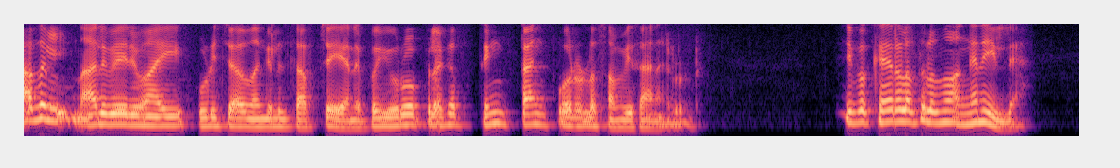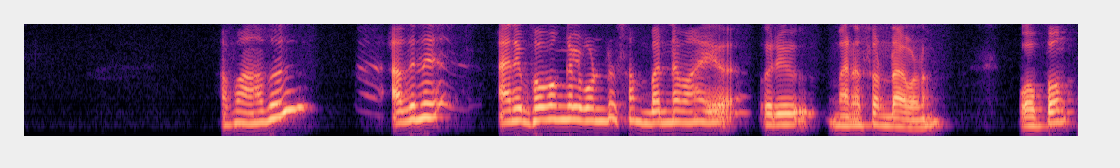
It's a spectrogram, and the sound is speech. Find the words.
അതിൽ നാല് പേരുമായി കൂടിച്ചേർന്നെങ്കിലും ചർച്ച ചെയ്യാൻ. ഇപ്പോൾ യൂറോപ്പിലൊക്കെ തിങ്ക് ടാങ്ക് പോലുള്ള സംവിധാനങ്ങളുണ്ട്. ഇപ്പോൾ കേരളത്തിലൊന്നും അങ്ങനെയില്ല. അപ്പോൾ അത് അതിന് അനുഭവങ്ങൾ കൊണ്ട് സമ്പന്നമായ ഒരു മനസ്സുണ്ടാവണം. ഒപ്പം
